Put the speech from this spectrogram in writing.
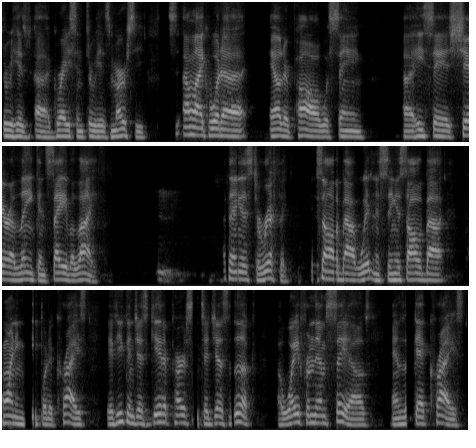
through his uh, grace and through his mercy. I like what uh, Elder Paul was saying. Uh, he says, share a link and save a life. I think it's terrific. It's all about witnessing, it's all about pointing people to Christ. If you can just get a person to just look away from themselves and look at Christ,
